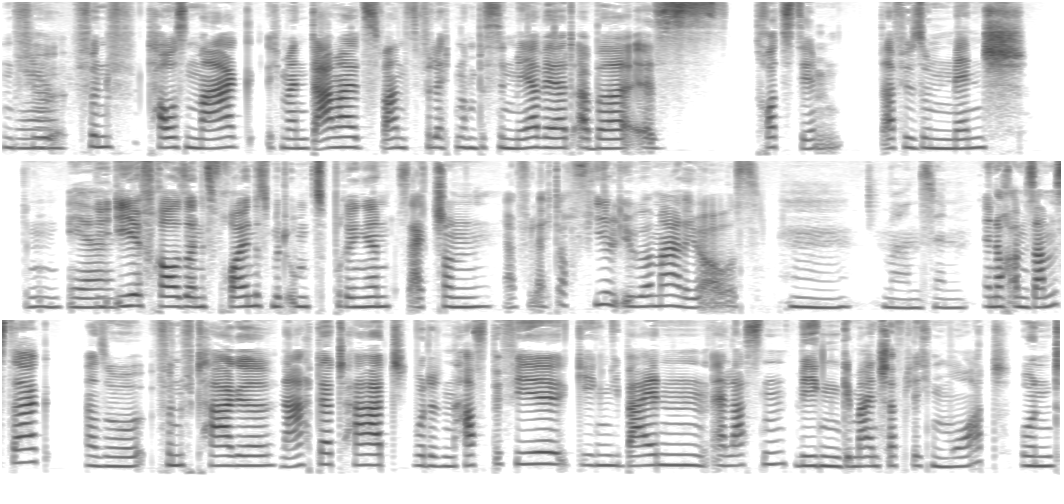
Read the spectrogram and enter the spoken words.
und für ja. 5000 Mark, ich meine, damals waren es vielleicht noch ein bisschen mehr wert, aber es trotzdem dafür so ein Mensch, den, ja. die Ehefrau seines Freundes mit umzubringen, sagt schon ja vielleicht auch viel über Mario aus. Hm, Wahnsinn. Ja, noch am Samstag also fünf Tage nach der Tat wurde ein Haftbefehl gegen die beiden erlassen wegen gemeinschaftlichen Mord. Und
